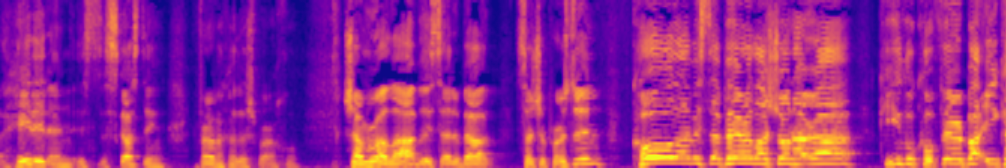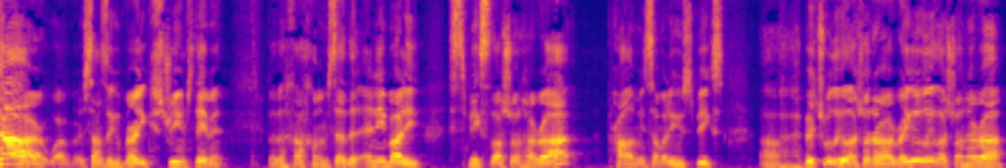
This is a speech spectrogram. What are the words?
hated and is disgusting in front of Hakadosh Baruch Hu. Shamru alav, they said about such a person, Kol amisaper lashon hara kilu kofer ba'ikar. It sounds like a very extreme statement, but the Chachamim said that anybody speaks lashon hara probably means somebody who speaks uh, habitually lashon hara, regularly lashon hara.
